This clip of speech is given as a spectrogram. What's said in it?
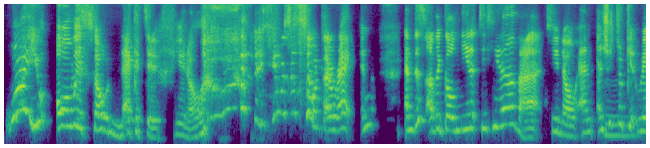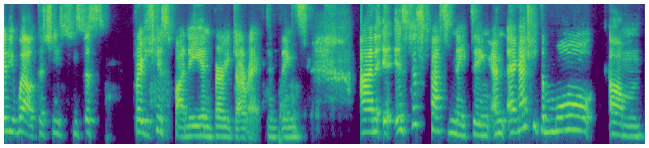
"Why are you always so negative?" You know, she was just so direct, and and this other girl needed to hear that, you know, and and she mm. took it mm. really well because she's she's just very she's funny and very direct and things, and it, it's just fascinating. And and actually, the more um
